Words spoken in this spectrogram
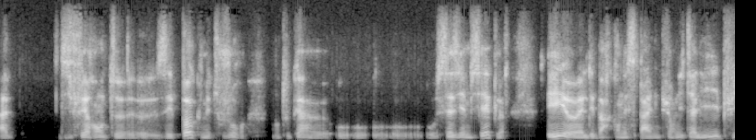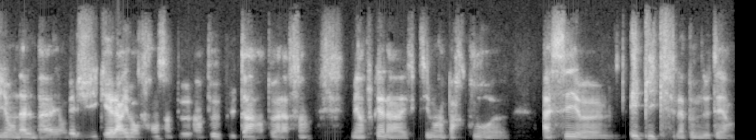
à différentes euh, époques, mais toujours, en tout cas, euh, au XVIe siècle. Et elle débarque en Espagne, puis en Italie, puis en Allemagne, en Belgique, et elle arrive en France un peu, un peu plus tard, un peu à la fin. Mais en tout cas, elle a effectivement un parcours assez épique, la pomme de terre.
